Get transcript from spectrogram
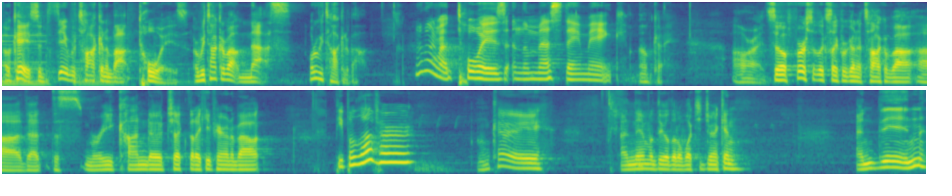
Okay, so today we're talking about toys. Are we talking about mess? What are we talking about? We're talking about toys and the mess they make. Okay. All right. So first, it looks like we're going to talk about uh, that this Marie Kondo chick that I keep hearing about. People love her. Okay. And then we'll do a little what you drinking. And then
